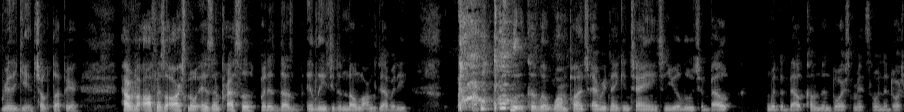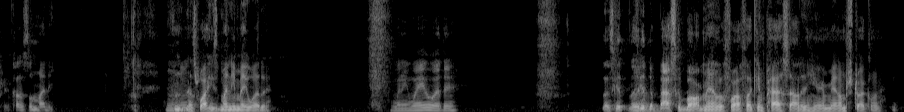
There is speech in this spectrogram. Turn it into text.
really getting choked up here. Having an offensive arsenal is impressive, but it does it leads you to no longevity. Because with one punch, everything can change, and you lose your belt. With the belt comes endorsements, and with endorsement comes some money. Mm-hmm. That's why he's Money Mayweather. Money Mayweather. Let's get let's get the basketball, man, before I fucking pass out in here, man. I'm struggling.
